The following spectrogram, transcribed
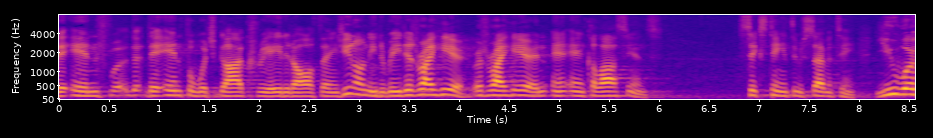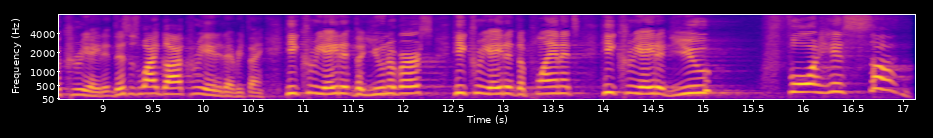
the end for, the, the end for which God created all things. You don't need to read it. It's right here. It's right here in, in, in Colossians 16 through 17. You were created. This is why God created everything. He created the universe, He created the planets, He created you for His Son.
